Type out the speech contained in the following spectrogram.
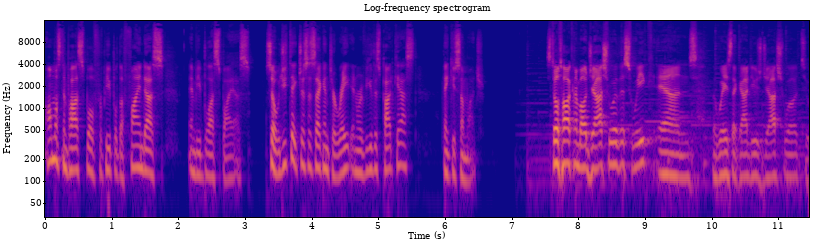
almost impossible for people to find us and be blessed by us. So, would you take just a second to rate and review this podcast? Thank you so much. Still talking about Joshua this week and the ways that God used Joshua to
